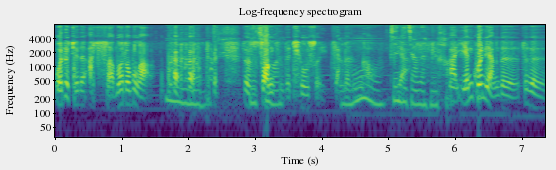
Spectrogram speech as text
我就觉得啊，什么都不好。这是庄子的秋水讲的很好，真的讲的很好。那严坤良的这个。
